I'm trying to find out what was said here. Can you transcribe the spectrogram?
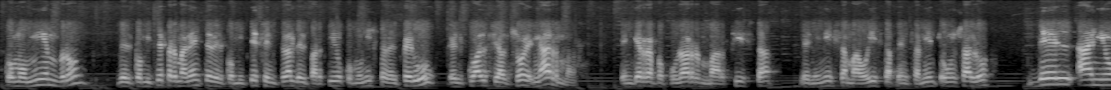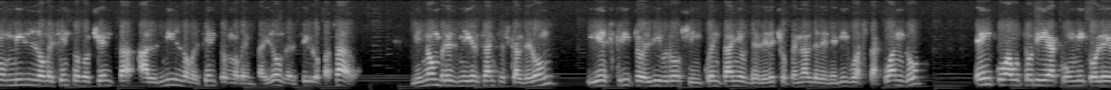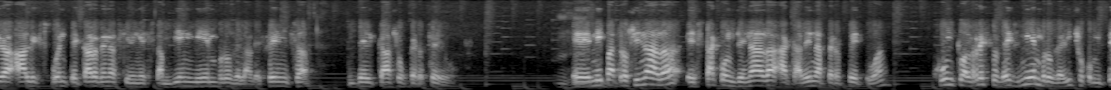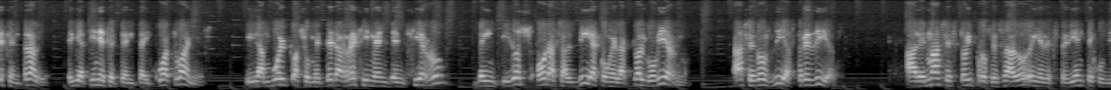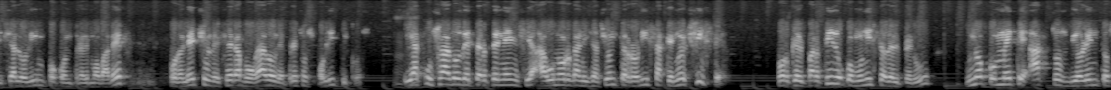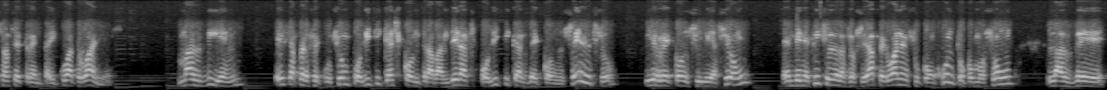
como miembro del Comité Permanente del Comité Central del Partido Comunista del Perú, el cual se alzó en armas en guerra popular marxista, leninista, maoísta, pensamiento Gonzalo, del año 1980 al 1992 del siglo pasado. Mi nombre es Miguel Sánchez Calderón y he escrito el libro 50 años de Derecho Penal del Enemigo hasta cuándo, en coautoría con mi colega Alex Puente Cárdenas, quien es también miembro de la defensa del caso Perseo. Eh, mi patrocinada está condenada a cadena perpetua junto al resto de exmiembros de dicho comité central. Ella tiene 74 años y la han vuelto a someter a régimen de encierro 22 horas al día con el actual gobierno. Hace dos días, tres días. Además, estoy procesado en el expediente judicial Olimpo contra el Movadef por el hecho de ser abogado de presos políticos y acusado de pertenencia a una organización terrorista que no existe, porque el Partido Comunista del Perú no comete actos violentos hace 34 años. Más bien, esa persecución política es contra banderas políticas de consenso y reconciliación en beneficio de la sociedad peruana en su conjunto, como son las de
